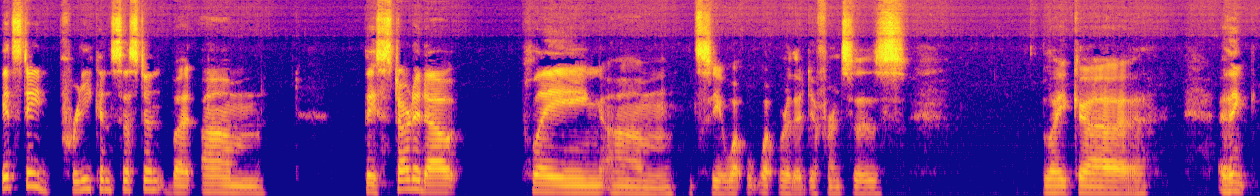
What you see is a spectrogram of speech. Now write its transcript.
it stayed pretty consistent. But um, they started out playing. Um, let's see what what were the differences. Like uh, I think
